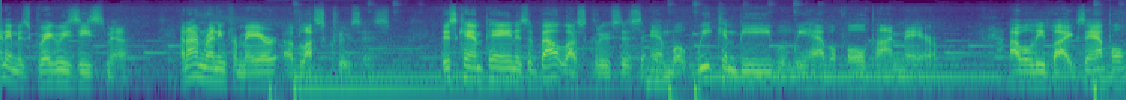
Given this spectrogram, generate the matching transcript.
name is Gregory Z. Smith, and I'm running for mayor of Las Cruces. This campaign is about Las Cruces and what we can be when we have a full-time mayor. I will lead by example,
